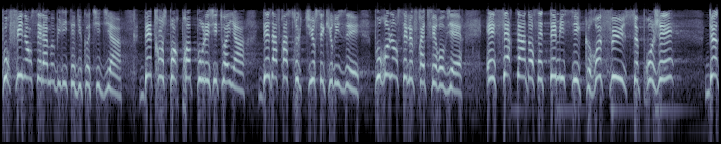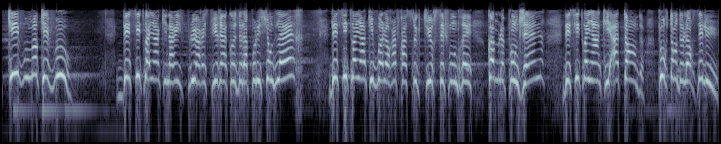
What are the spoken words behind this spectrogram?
Pour financer la mobilité du quotidien, des transports propres pour les citoyens, des infrastructures sécurisées, pour relancer le fret ferroviaire. Et certains dans cet hémicycle refusent ce projet. De qui vous moquez-vous? Des citoyens qui n'arrivent plus à respirer à cause de la pollution de l'air? Des citoyens qui voient leur infrastructure s'effondrer comme le pont de Gênes, des citoyens qui attendent pourtant de leurs élus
